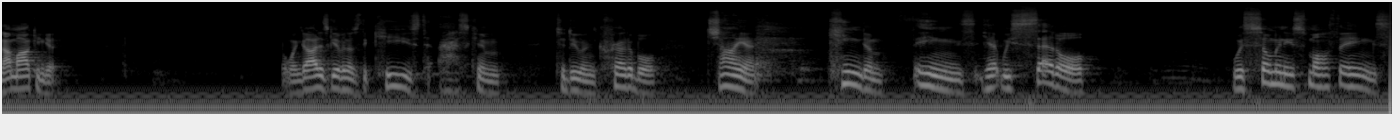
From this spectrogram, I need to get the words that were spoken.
Not mocking it. But when God has given us the keys to ask Him to do incredible, giant kingdom things, yet we settle with so many small things.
